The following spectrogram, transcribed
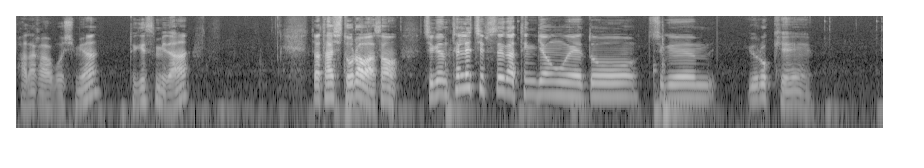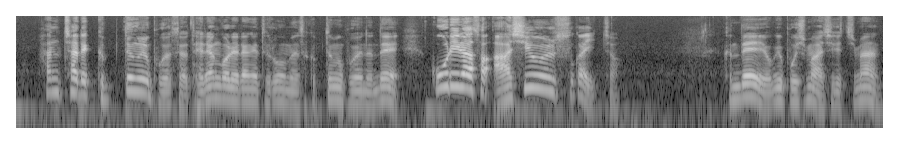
받아가 보시면 되겠습니다. 자 다시 돌아와서 지금 텔레칩스 같은 경우에도 지금 이렇게 한 차례 급등을 보였어요. 대량 거래량에 들어오면서 급등을 보였는데 꼬리라서 아쉬울 수가 있죠. 근데 여기 보시면 아시겠지만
